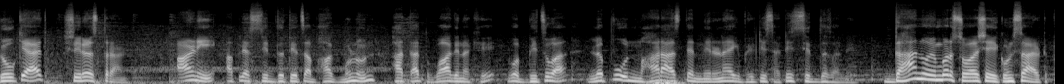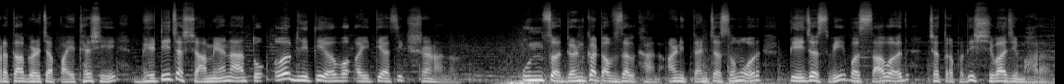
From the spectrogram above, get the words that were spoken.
डोक्यात शिरस्त्राण. आणि आपल्या सिद्धतेचा भाग म्हणून हातात वाघनखे व बिचवा लपवून महाराज त्या निर्णायक भेटीसाठी सिद्ध झाले. दहा नोव्हेंबर सोळाशे एकोणसाठ प्रतापगडच्या पायथ्याशी भेटीच्या शामियाना तो अद्वितीय व ऐतिहासिक क्षण आला. उंच दणकट अफजल खान आणि त्यांच्यासमोर तेजस्वी व सावध छत्रपती शिवाजी महाराज.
